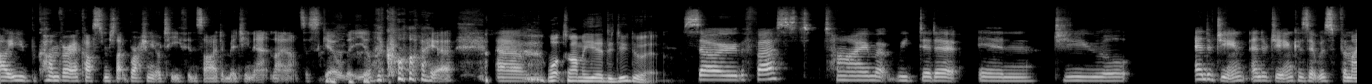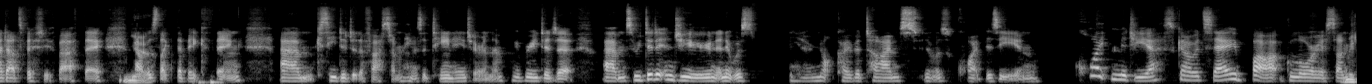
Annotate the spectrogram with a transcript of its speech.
I you become very accustomed to like brushing your teeth inside a midgie net. Like that's a skill that you'll acquire. Um, what time of year did you do it? so the first time we did it in June, end of June, end of June, because it was for my dad's fiftieth birthday. Yeah, That was like the big thing because he did it the first time when he was a teenager, and then we redid it. Um, so we did it in June, and it was you know not COVID times. It was quite busy and quite midgy esque, I would say, but glorious sunshine.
